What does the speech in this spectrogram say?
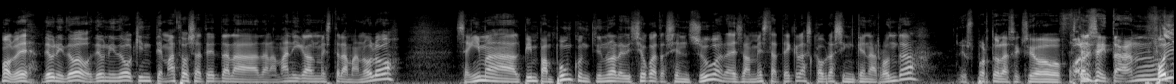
Molt bé, Déu-n'hi-do, déu nhi déu quin temazo s'ha tret de la, de la màniga el mestre Manolo. Seguim al Pim Pam Pum, continua l'edició 401, ara és el mestre Tecles que obre cinquena ronda. I us porto la secció Foli Seitan. Foli!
